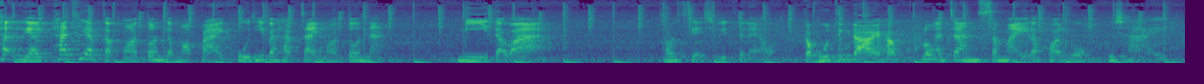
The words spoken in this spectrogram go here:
ถ้าเดี๋ยวถ้าเทียบกับมอต้นกับมอปลายครูที่ประทับใจมอต้นน่ะ มีแต่ว่าเขาเสียชีวิตไปแล้ว ก็พูดถึงได้ครับเราอาจารย์สมัยละครวงศ์ผู้ชายส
